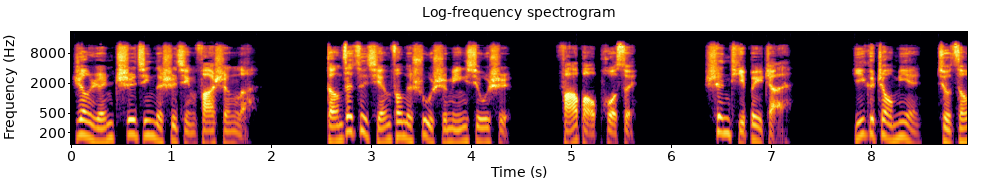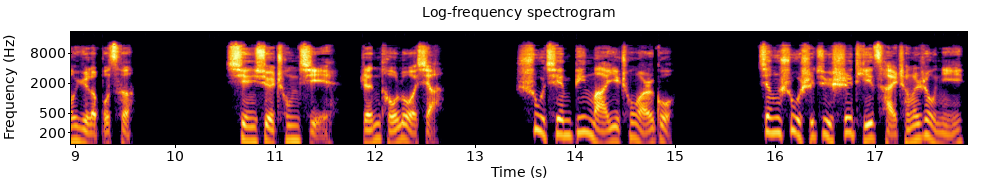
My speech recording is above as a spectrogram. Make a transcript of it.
让人吃惊的事情发生了。挡在最前方的数十名修士，法宝破碎，身体被斩，一个照面就遭遇了不测，鲜血冲起，人头落下，数千兵马一冲而过，将数十具尸体踩成了肉泥，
